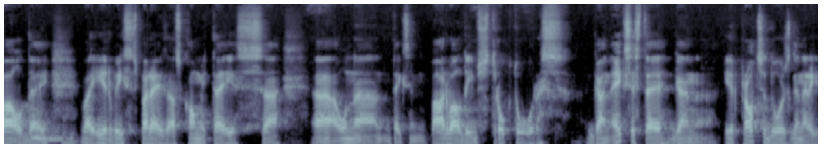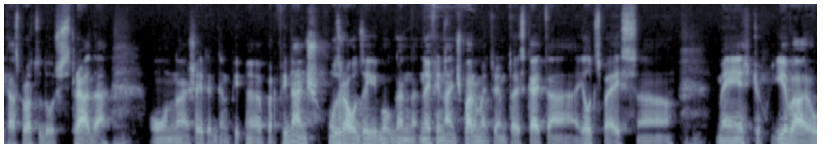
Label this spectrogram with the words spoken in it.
valdei, mm -hmm. vai ir visas pareizās komitejas un teiksim, pārvaldības struktūras gan eksistē, gan ir procedūras, gan arī tās procedūras strādā. Un šeit ir gan par finanšu uzraudzību, gan nefinanšu parametriem, tā skaitā ilgspējas mērķu ievēro,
